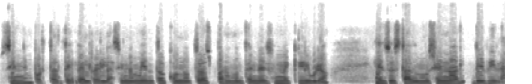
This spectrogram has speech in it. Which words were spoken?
siendo importante el relacionamiento con otros para mantenerse un equilibrio en su estado emocional de vida.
